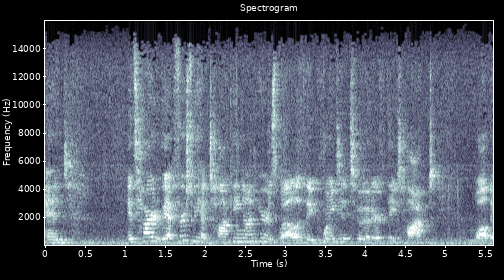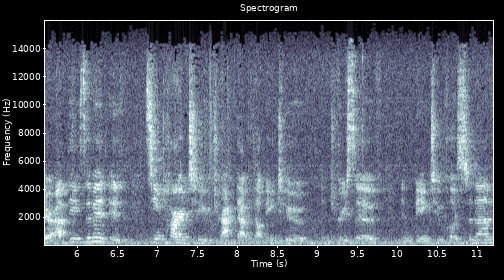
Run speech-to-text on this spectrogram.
and it's hard, at first we had talking on here as well, if they pointed to it or if they talked while they were at the exhibit, it seemed hard to track that without being too intrusive and being too close to them.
